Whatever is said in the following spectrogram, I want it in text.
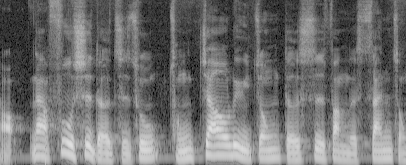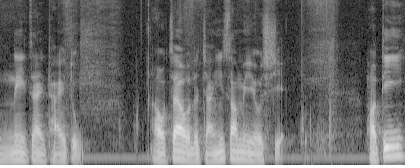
好，那富士德指出，从焦虑中得释放的三种内在态度。好，在我的讲义上面有写。好，第一，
